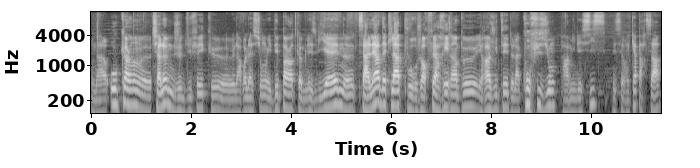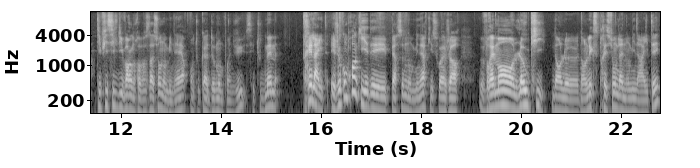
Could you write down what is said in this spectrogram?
on n'a aucun euh, challenge du fait que euh, la relation est dépeinte comme lesbienne. Ça a l'air d'être là pour genre faire rire un peu et rajouter de la confusion parmi les six. Mais c'est vrai qu'à part ça, difficile d'y voir une représentation non binaire. En tout cas, de mon point de vue, c'est tout de même très light. Et je comprends qu'il y ait des personnes non-binaires qui soient genre vraiment low-key dans l'expression de la non-binarité,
